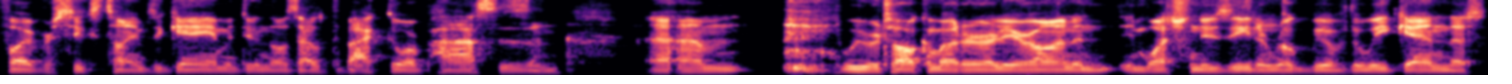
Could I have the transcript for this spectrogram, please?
five or six times a game and doing those out the back door passes. And um, we were talking about earlier on in, in watching New Zealand rugby over the weekend that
